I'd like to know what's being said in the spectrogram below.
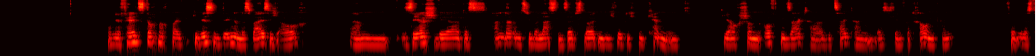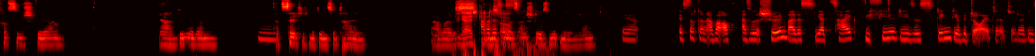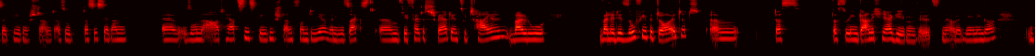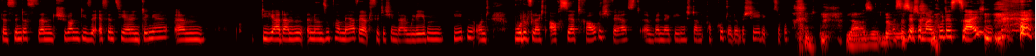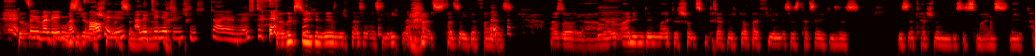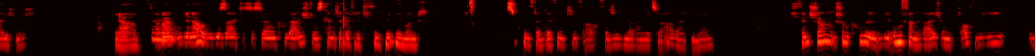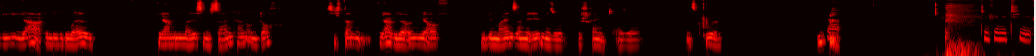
Und mir fällt es doch noch bei gewissen Dingen, und das weiß ich auch, ähm, sehr schwer, das anderen zu überlassen, selbst Leuten, die ich wirklich gut kenne und die auch schon oft gesagt haben, gezeigt haben, dass ich denen vertrauen kann, fällt mir das trotzdem schwer, ja, Dinge dann hm. tatsächlich mit denen zu teilen. Aber das, ja, ich kann das, das als Anstoß mitnehmen, ja. Ja. Ist doch dann aber auch also schön, weil das ja zeigt, wie viel dieses Ding dir bedeutet oder dieser Gegenstand. Also das ist ja dann äh, so eine Art Herzensgegenstand von dir, wenn du sagst, ähm, dir fällt es schwer, den zu teilen, weil du, weil er dir so viel bedeutet, ähm, dass, dass du ihn gar nicht hergeben willst, mehr oder weniger das sind das dann schon diese essentiellen Dinge, ähm, die ja dann einen super Mehrwert für dich in deinem Leben bieten und wo du vielleicht auch sehr traurig wärst, äh, wenn der Gegenstand kaputt oder beschädigt zurückkommt. ja, also da das ist ja schon mal ein gutes Zeichen, zu überlegen, was ich brauche ich, alle ja. Dinge, die ich nicht teilen möchte. da rückst du mich in wesentlich besseres Licht, als tatsächlich der Fall ist. Also ja, bei einigen Dingen mag das schon zutreffen. Ich glaube, bei vielen ist es tatsächlich dieses dieses Attachment, dieses Meins, nee, teile ich nicht. Ja, mhm. aber genau, wie gesagt, das ist ja ein cooler Anstoß, kann ich ja definitiv mitnehmen und in Zukunft dann definitiv auch versuchen, noch an mir zu arbeiten, ja. Ich finde schon, schon cool, wie umfangreich und auch wie, wie, ja, individuell ja, Minimalismus sein kann und doch sich dann, ja, wieder irgendwie auf eine gemeinsame Ebene so beschränkt. Also, ganz cool. Ja. Definitiv.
